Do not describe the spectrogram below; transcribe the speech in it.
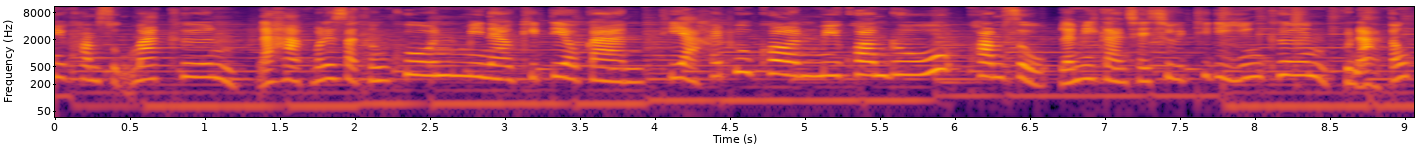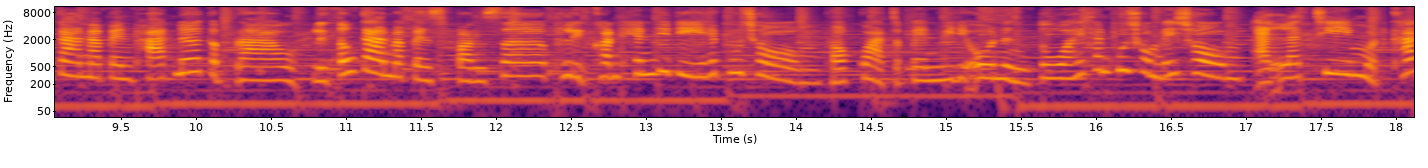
มีความสุขมากขึ้น และหากบริษัทของคุณมีแนวคิดเดียวกัน ที่อยากให้ผู้คนมีความรู้ ความสุข และมีการใช้ชีวิตที่ดียิ่งขึ้น คุณอาจต้องการมาเป็นพาร์ทเนอร์กับเรา หรือต้องการมาเป็นสปอนเซอร์ผลิตคอนเทนต์ดีๆให้ผู้ชม เพราะกว่าจะเป็นวิดีโอหนึ่งตัวให้ท่านผู้ชมได้ชมแอดและทีมหมดค่า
